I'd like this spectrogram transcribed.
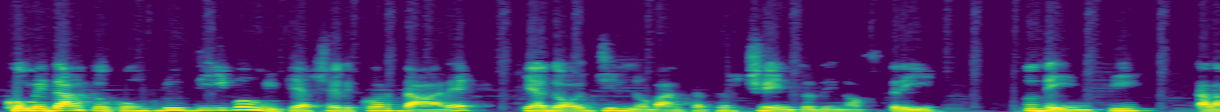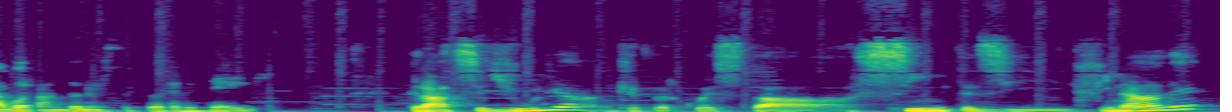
Come dato conclusivo mi piace ricordare che ad oggi il 90% dei nostri studenti sta lavorando nel settore retail. Grazie Giulia anche per questa sintesi finale.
